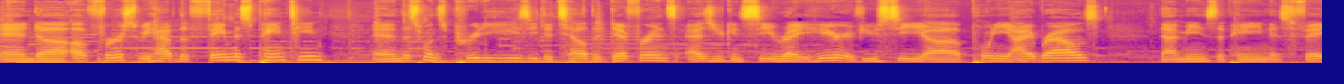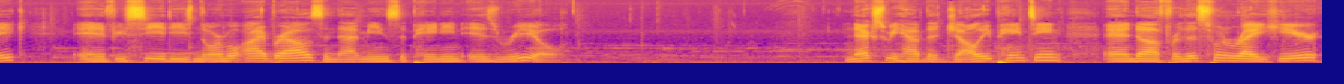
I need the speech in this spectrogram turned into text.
And uh, up first we have the famous painting and this one's pretty easy to tell the difference. As you can see right here if you see uh, pointy eyebrows that means the painting is fake. And if you see these normal eyebrows then that means the painting is real. Next we have the jolly painting. And uh, for this one right here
